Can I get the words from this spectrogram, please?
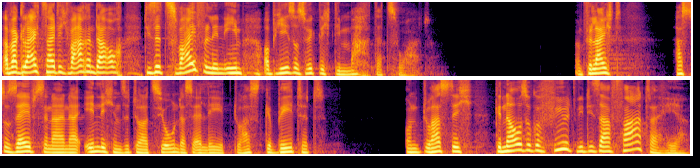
Aber gleichzeitig waren da auch diese Zweifel in ihm, ob Jesus wirklich die Macht dazu hat. Und vielleicht hast du selbst in einer ähnlichen Situation das erlebt. Du hast gebetet und du hast dich genauso gefühlt wie dieser Vater hier.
